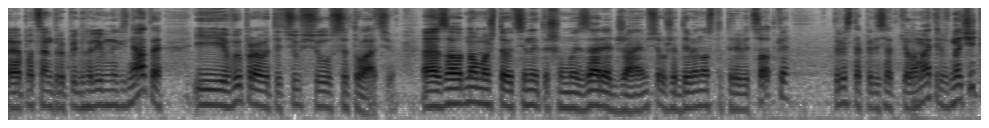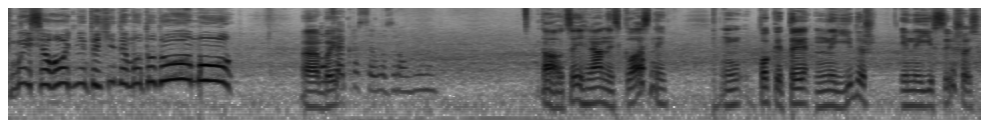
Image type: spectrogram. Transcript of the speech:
е, по центру підголівник зняти і виправити цю всю ситуацію. Заодно можете оцінити, що ми заряджаємося вже 93%, 350 кілометрів. Значить, ми сьогодні доїдемо додому. Е, бо- Оце красиво зроблено. Так, оцей глянець класний, поки ти не їдеш і не їси щось,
